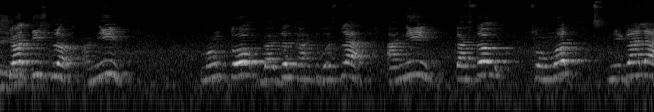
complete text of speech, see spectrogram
श दिसलं. आणि मग तो गाजर खात बसला आणि कासव समोर निघाला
